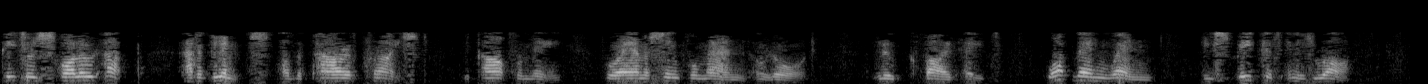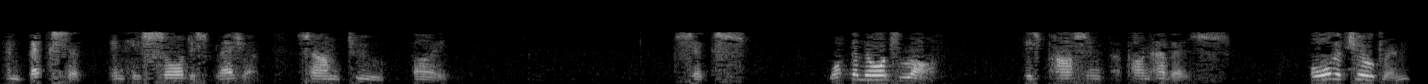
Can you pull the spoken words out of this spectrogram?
Peter is swallowed up at a glimpse of the power of Christ. Depart from me, for I am a sinful man, O Lord. Luke 5:8. What then when he speaketh in his wrath, and vexeth in his sore displeasure? Psalm 2, 5. 6. What the Lord's wrath is passing upon others. All the children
